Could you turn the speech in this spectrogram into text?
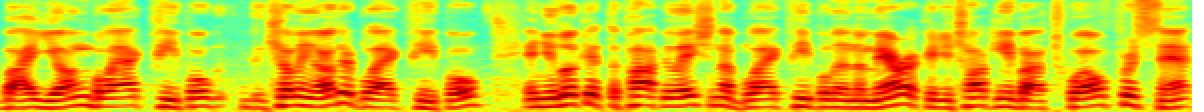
by young black people killing other black people. And you look at the population of black people in America, you're talking about 12%.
